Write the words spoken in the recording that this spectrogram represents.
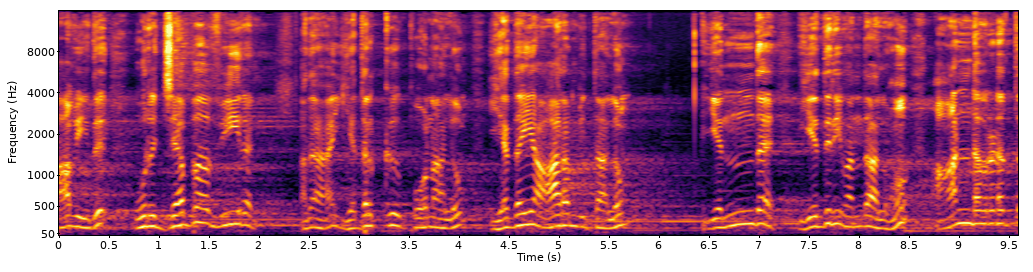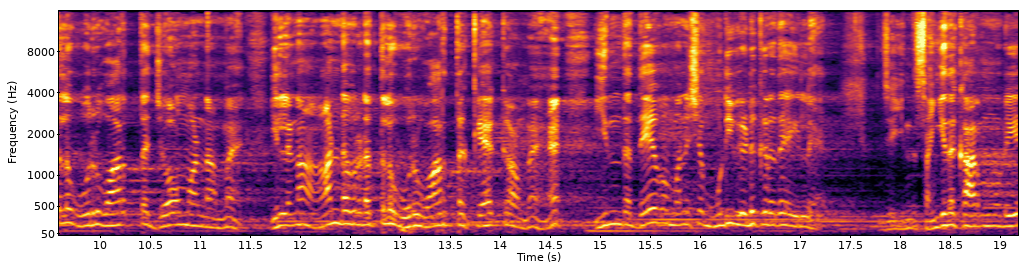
தாவீது ஒரு ஜெப வீரன். அதான் எதற்கு போனாலும் எதை ஆரம்பித்தாலும் எந்த எதிரி வந்தாலும் ஆண்டவரிடத்துல ஒரு வார்த்தை ஜோம் பண்ணாம இல்லைன்னா ஆண்டவரிடத்துல ஒரு வார்த்தை கேட்காம இந்த தேவ மனுஷன் முடிவு எடுக்கிறதே இல்லை. இந்த சங்கீதக்காரனுடைய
